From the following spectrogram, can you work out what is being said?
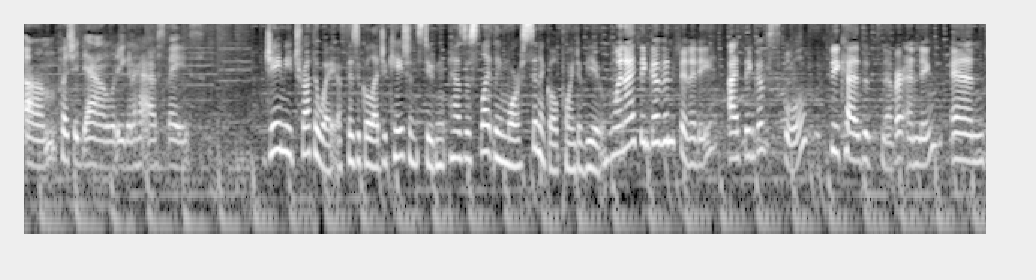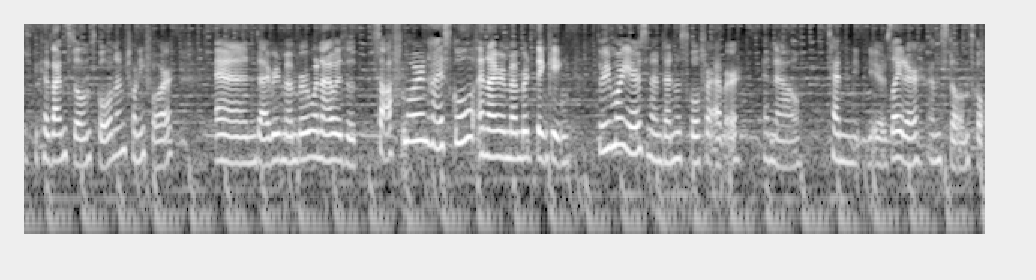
um, push it down. What are you gonna have? Space. Jamie Trethaway, a physical education student, has a slightly more cynical point of view. When I think of infinity, I think of school because it's never ending and because I'm still in school and I'm 24. And I remember when I was a sophomore in high school and I remembered thinking, three more years and I'm done with school forever. And now, 10 years later, I'm still in school.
